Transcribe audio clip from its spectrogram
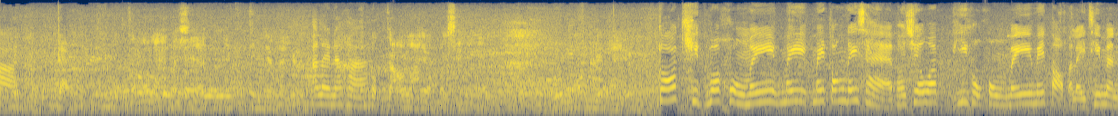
ค่ะกับที่บอกจะเอาไลน์มาแชร์ตรงนี้จริงยังไงอะอะไรนะคะ บอกจะเอาไลน์ออกมาแชร์ตรงนี้จริงยังไงอะก็คิดว่าคงไม่ไม่ไม่ต้องได้แฉเพราะเชื่อว่าพี่เขาคงไม่ไม่ตอบอะไรที่มัน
